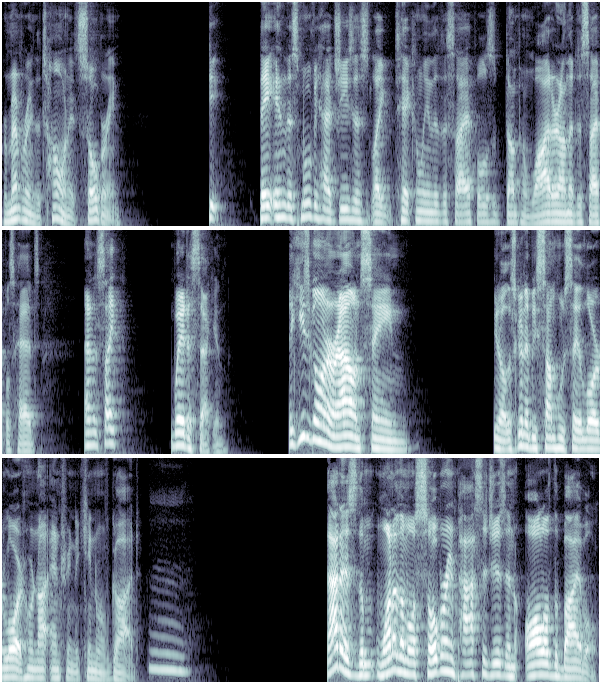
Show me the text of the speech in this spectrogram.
remembering the tone, it's sobering. He, they in this movie had Jesus like tickling the disciples, dumping water on the disciples' heads, and it's like, wait a second, like he's going around saying, you know, there's going to be some who say, "Lord, Lord," who are not entering the kingdom of God. Mm. That is the one of the most sobering passages in all of the Bible.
